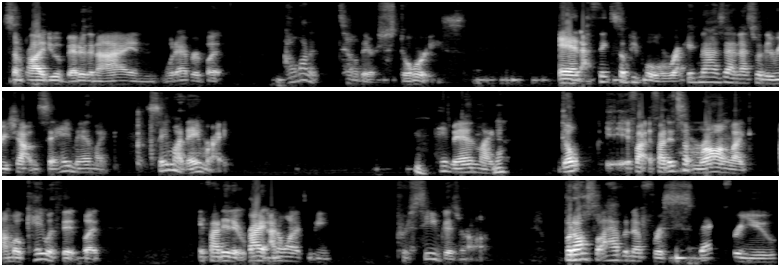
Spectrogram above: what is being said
some probably do it better than i and whatever but i want to tell their stories and I think some people will recognize that, and that's where they reach out and say, "Hey, man, like, say my name right. hey, man, like, yeah. don't if I if I did something wrong, like, I'm okay with it, but if I did it right, I don't want it to be perceived as wrong. But also, I have enough respect for you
